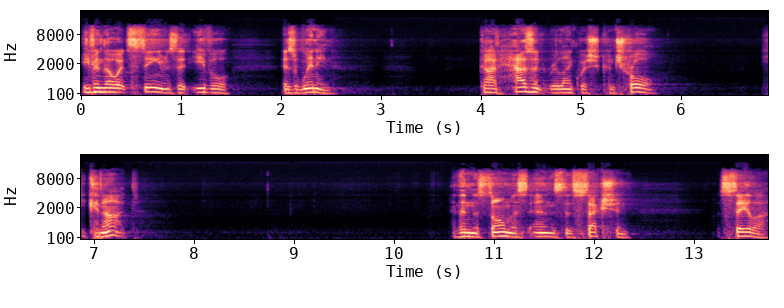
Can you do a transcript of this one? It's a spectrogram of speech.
Even though it seems that evil is winning, God hasn't relinquished control. He cannot. And then the psalmist ends this section, Selah.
